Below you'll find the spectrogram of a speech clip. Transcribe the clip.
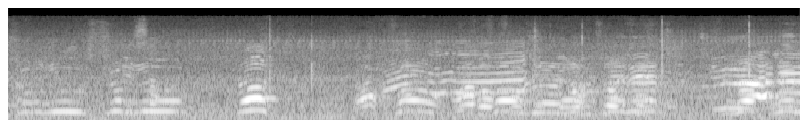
Sur nous, sur Allez, vas-y Allez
